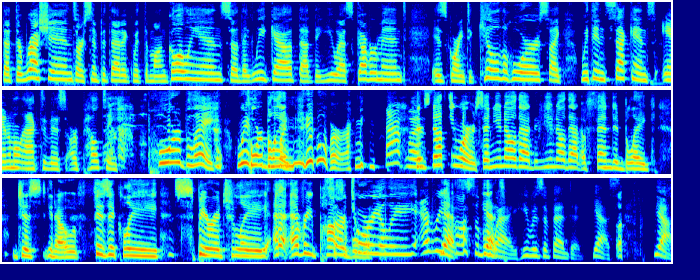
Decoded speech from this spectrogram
that the Russians are sympathetic with the Mongolians, so they leak out that the U.S. government is going to kill the horse. Like within seconds, animal activists are pelting poor Blake with Poor Blake. manure. I mean, that was There's nothing worse, and you know that you know that offended Blake, just you know, physically, spiritually, every possible. way. sartorially, every Yes, possible yes. way he was offended. Yes. Yeah,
